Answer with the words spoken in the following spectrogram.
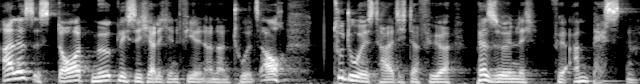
Alles ist dort möglich, sicherlich in vielen anderen Tools auch. To-Do-Ist halte ich dafür persönlich für am besten.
